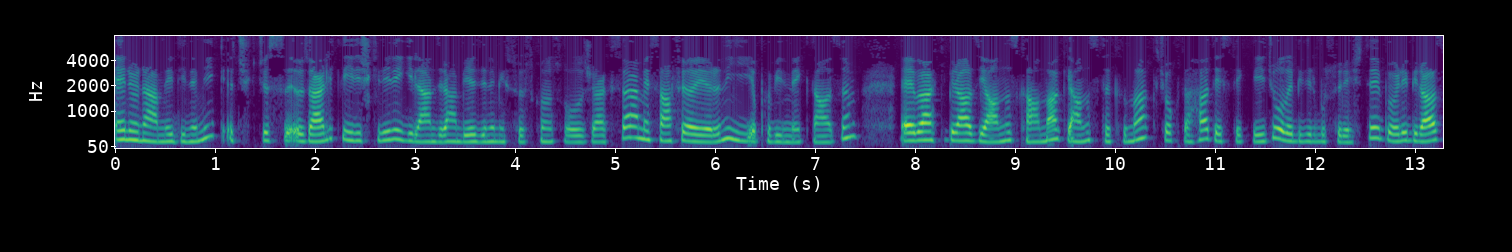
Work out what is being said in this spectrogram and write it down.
en önemli dinamik açıkçası özellikle ilişkileri ilgilendiren bir dinamik söz konusu olacaksa mesafe ayarını iyi yapabilmek lazım. E, belki biraz yalnız kalmak, yalnız takılmak çok daha destekleyici olabilir bu süreçte. Böyle biraz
